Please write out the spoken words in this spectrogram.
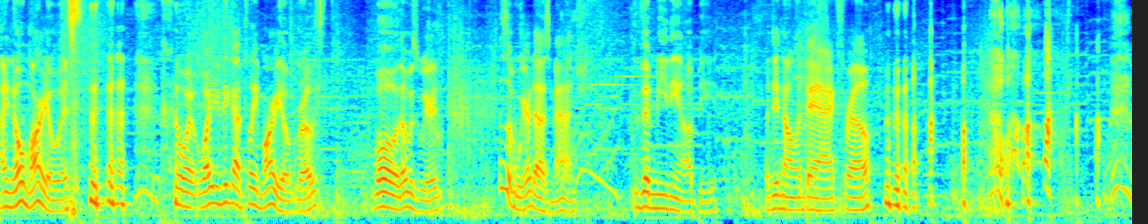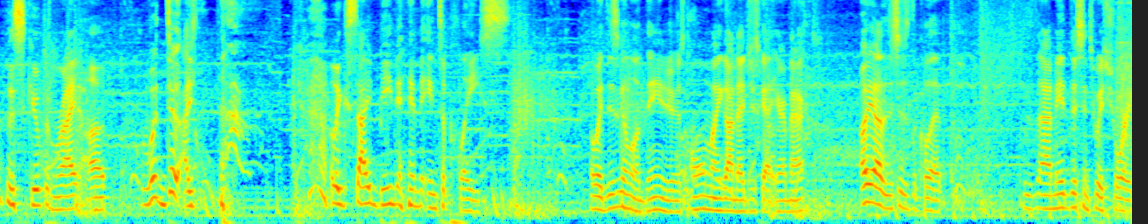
I know Mario is. Why do you think I play Mario, bros? Whoa, that was weird. That was a weird ass match. The medium uppy. I did not let back throw. Let's scoop him right up. What, dude? I like side beat him into place. Oh wait, this is gonna look dangerous. Oh my god, I just got air maxed. Oh yeah, this is the clip. I made this into a short.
